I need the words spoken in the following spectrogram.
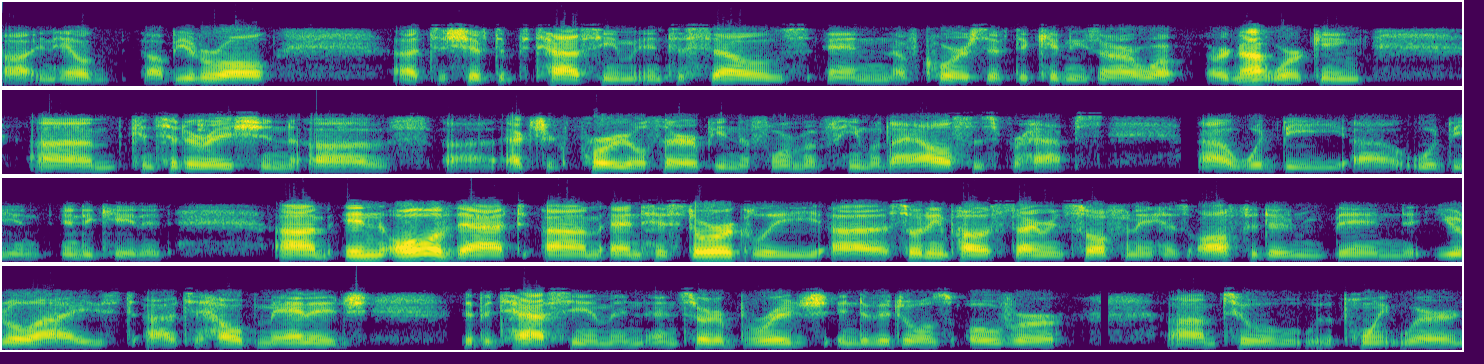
uh, inhaled albuterol, uh, to shift the potassium into cells. And of course, if the kidneys are, are not working, um, consideration of uh, extracorporeal therapy in the form of hemodialysis, perhaps, uh, would be uh, would be in, indicated. Um, in all of that, um, and historically, uh, sodium polystyrene sulfonate has often been utilized uh, to help manage the potassium and, and, sort of bridge individuals over to the point where an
